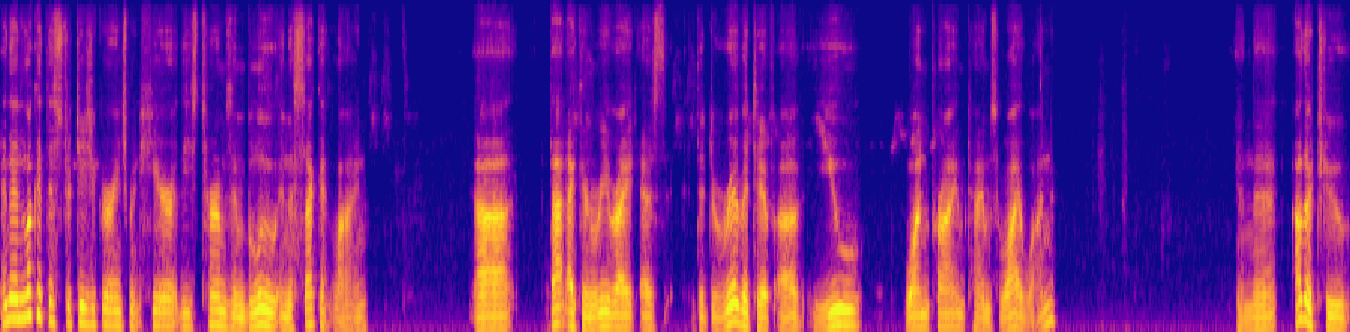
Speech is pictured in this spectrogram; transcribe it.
And then look at the strategic arrangement here, these terms in blue in the second line. Uh, that I can rewrite as the derivative of u1 prime times y1. And the other two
